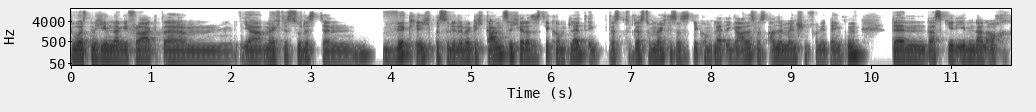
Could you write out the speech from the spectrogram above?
du hast mich eben dann gefragt, ähm, ja, möchtest du das denn wirklich? Bist du dir da wirklich ganz sicher, dass es dir komplett, e-, dass dass du möchtest, dass es dir komplett egal ist, was andere Menschen von dir denken? Denn das geht eben dann auch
